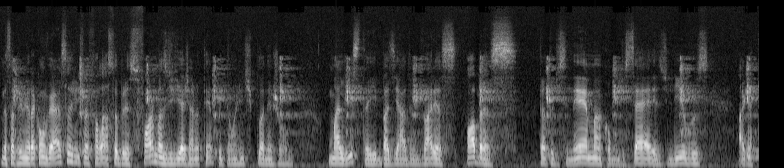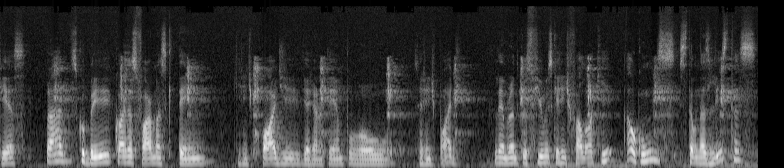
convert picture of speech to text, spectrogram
Nessa primeira conversa, a gente vai falar sobre as formas de viajar no tempo, então a gente planejou uma lista aí baseado em várias obras, tanto de cinema como de séries, de livros, HQs, para descobrir quais as formas que tem que a gente pode viajar no tempo ou se a gente pode. Lembrando que os filmes que a gente falou aqui, alguns estão nas listas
